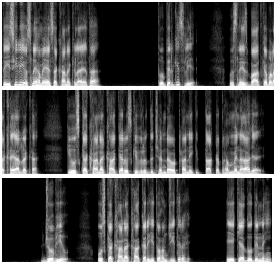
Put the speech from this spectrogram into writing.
तो इसीलिए उसने हमें ऐसा खाना खिलाया था। तो फिर किस लिए? उसने इस बात का बड़ा ख्याल रखा कि उसका खाना खाकर उसके विरुद्ध झंडा उठाने की ताकत हम में न आ जाए। जो भी हो। उसका खाना खाकर ही तो हम जीते रहे। एक या दो दिन नहीं,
